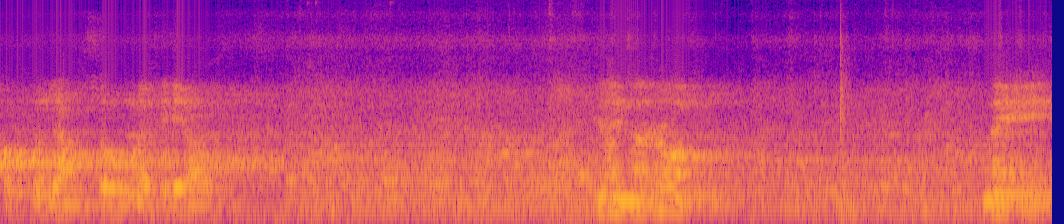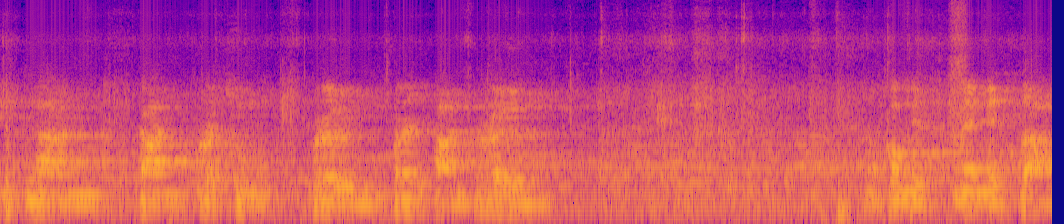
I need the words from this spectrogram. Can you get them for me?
ขอบพระคุณอย่างสูงเลยทีเดียว ที่ได้มาร่วม ในงานการประชุมเพลิงพระราชทานเพลิงแล้วก็ไม่ไม่ไม่ทราบ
